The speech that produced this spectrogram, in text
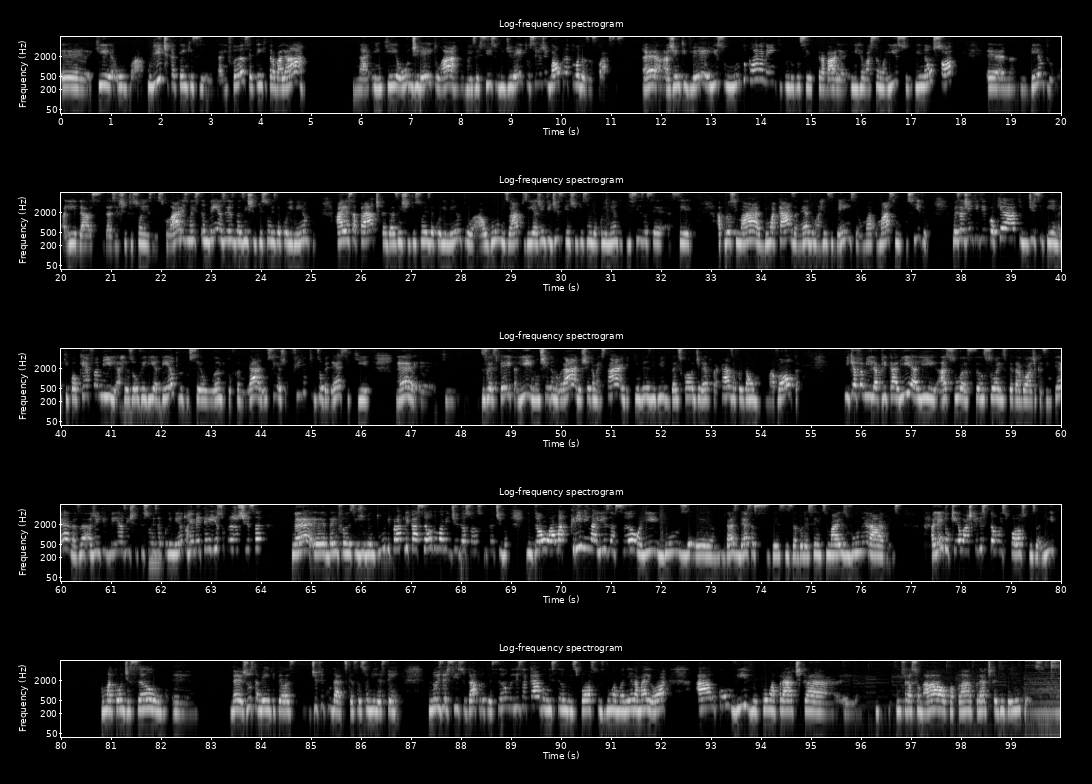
é, que o, a política tem que da infância tem que trabalhar na, em que o direito lá, no exercício do direito, seja igual para todas as classes. É, a gente vê isso muito claramente quando você trabalha em relação a isso, e não só é, dentro ali das, das instituições escolares, mas também, às vezes, das instituições de acolhimento, há essa prática das instituições de acolhimento, alguns atos, e a gente diz que a instituição de acolhimento precisa ser, se aproximar de uma casa, né, de uma residência, uma, o máximo possível, mas a gente vê qualquer ato de disciplina que qualquer família resolveria dentro do seu âmbito familiar, ou seja, o filho que desobedece, que, né, é, que desrespeita ali, não chega no horário, chega mais tarde, que em vez de vir da escola direto para casa foi dar um, uma volta, e que a família aplicaria ali as suas sanções pedagógicas internas, né, a gente vê as instituições de acolhimento remeter isso para a justiça né, é, da infância e juventude para aplicação de uma medida socioeducativa. Então, há uma criminalização ali dos, é, das, dessas, desses adolescentes mais vulneráveis. Além do que, eu acho que eles estão expostos ali uma condição, é, né, justamente pelas dificuldades que essas famílias têm no exercício da proteção, eles acabam estando expostos de uma maneira maior ao convívio com a prática é, infracional, com a prática de delinquência.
